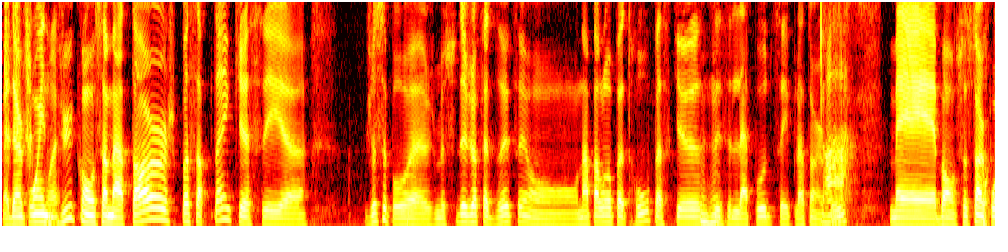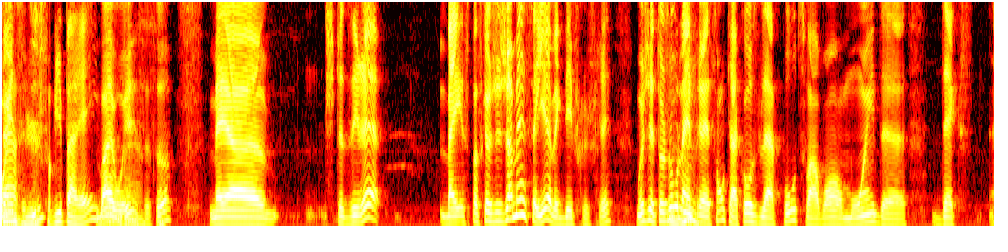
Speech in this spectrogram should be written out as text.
Mais d'un point de Ouais. vue consommateur, je suis pas certain que c'est. euh, je sais pas, euh, je me suis déjà fait dire, on n'en parlera pas trop parce que Mhm. c'est de la poudre, c'est plate un peu. Ah, Mais bon, ça, c'est un point de c'est vue. du fruit pareil. Ben oui, c'est ça. Mais euh, je te dirais, ben c'est parce que j'ai jamais essayé avec des fruits frais. Moi, j'ai toujours Mhm. l'impression qu'à cause de la peau, tu vas avoir moins de euh, Ah,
